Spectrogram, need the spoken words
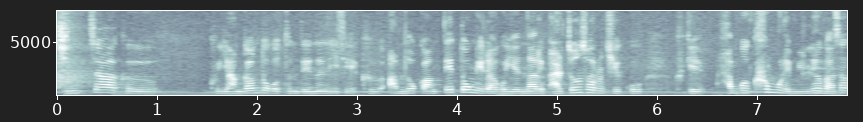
진짜 그, 그 양강도 같은 데는 이제 그 압록강 떼똥이라고 옛날에 발전소를 짓고 그게 한번 큰 물에 밀려가서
